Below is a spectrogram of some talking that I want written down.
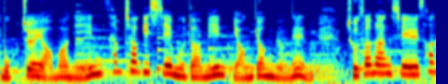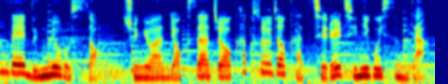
목조의 어머니인 삼척이 씨의 무덤인 영경묘는 조선 왕실 선대 능묘로서 중요한 역사적 학술적 가치를 지니고 있습니다.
